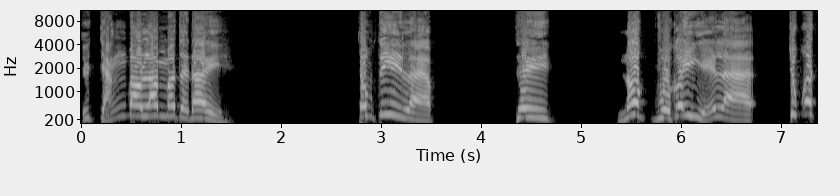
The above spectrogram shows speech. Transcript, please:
Chữ chẳng bao lâm ở tại đây. Trong tiếng Hy Lạp thì nó vừa có ý nghĩa là chút ít,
